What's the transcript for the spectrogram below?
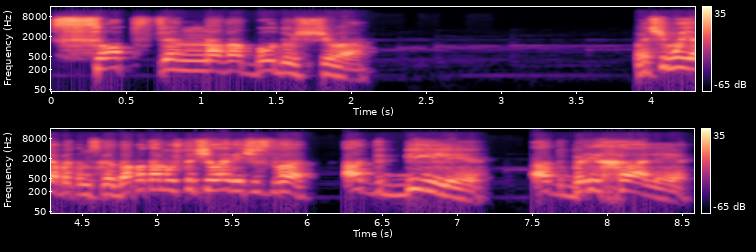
собственного будущего. Почему я об этом сказал? Да потому что человечество отбили, отбрехали,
